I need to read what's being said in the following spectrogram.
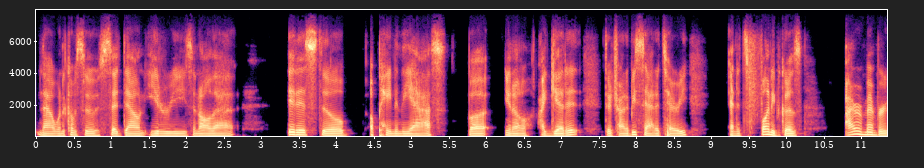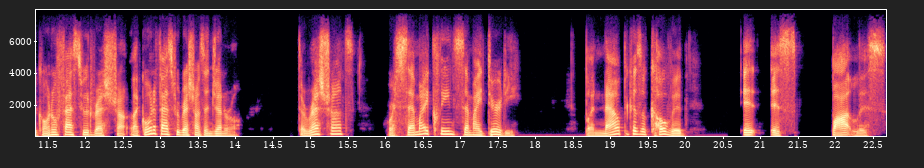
Now, when it comes to sit down eateries and all that, it is still a pain in the ass, but you know, I get it. They're trying to be sanitary. And it's funny because I remember going to a fast food restaurant, like going to fast food restaurants in general. The restaurants were semi clean, semi dirty. But now, because of COVID, it is spotless,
